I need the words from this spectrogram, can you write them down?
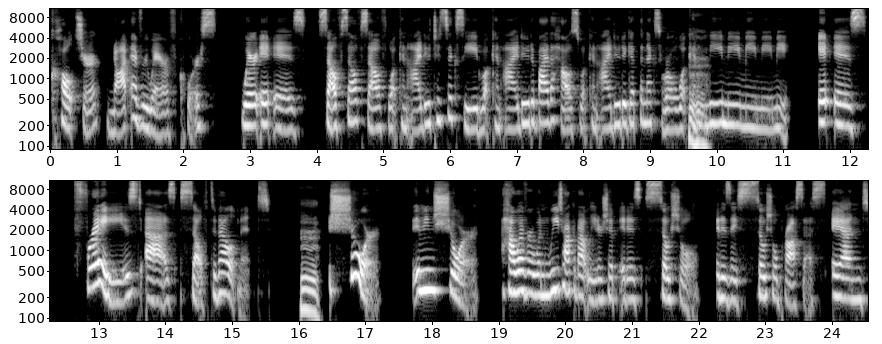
culture, not everywhere, of course, where it is self, self, self. What can I do to succeed? What can I do to buy the house? What can I do to get the next role? What can mm-hmm. me, me, me, me, me? It is phrased as self development. Mm. Sure. I mean, sure. However, when we talk about leadership, it is social, it is a social process. And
